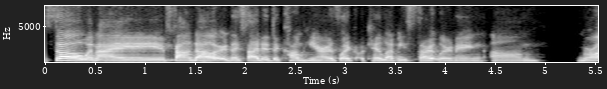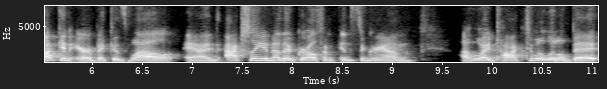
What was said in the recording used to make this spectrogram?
so when I found out or decided to come here, I was like, okay, let me start learning um, Moroccan Arabic as well. And actually, another girl from Instagram uh, who I talked to a little bit,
